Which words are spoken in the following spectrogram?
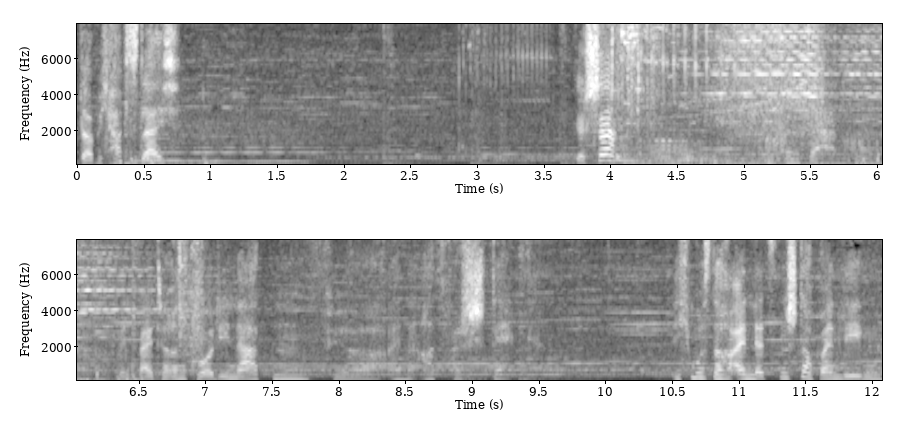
glaube, ich hab's gleich. Geschafft! Das sind Daten mit weiteren Koordinaten für eine Art Versteck. Ich muss noch einen letzten Stopp einlegen.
